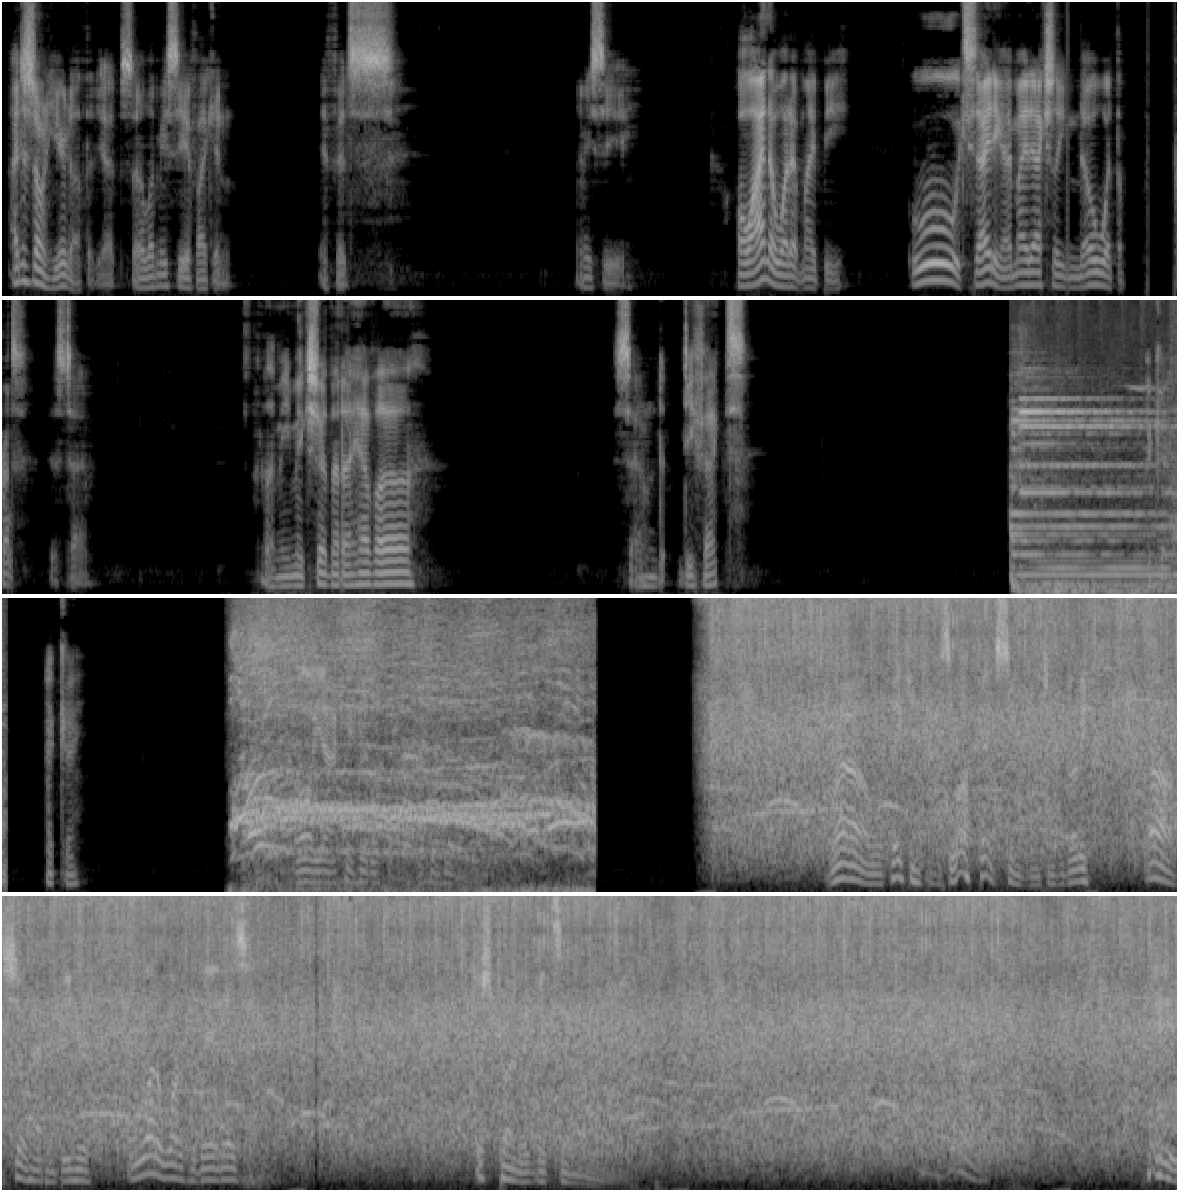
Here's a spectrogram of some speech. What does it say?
I just don't hear nothing yet. So let me see if I can, if it's. Let me see. Oh, I know what it might be. Ooh, exciting! I might actually know what the press this time. Let me make sure that I have a sound defects. Okay. Okay. Oh yeah, I can't hear that. I can't hear that. Wow, well, thank you guys. Well, thanks so much, everybody. Oh, so happy to be here. What a wonderful day it is. Just trying to get some. Uh, hey,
